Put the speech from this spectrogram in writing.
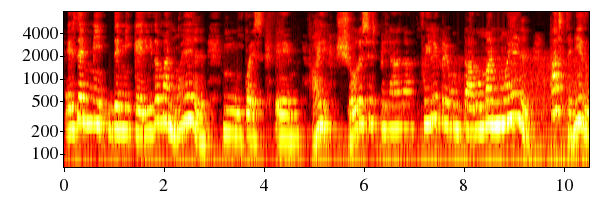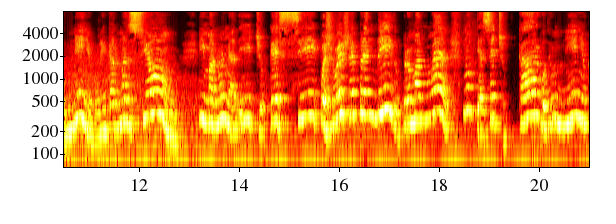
es de mi, de mi querido Manuel. Mm, pues, em, ay, yo desesperada fui le preguntado, Manuel, has tenido un niño con la encarnación. Y Manuel me ha dicho que sí, pues lo he reprendido. Pero Manuel, no te has hecho cargo de un niño.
